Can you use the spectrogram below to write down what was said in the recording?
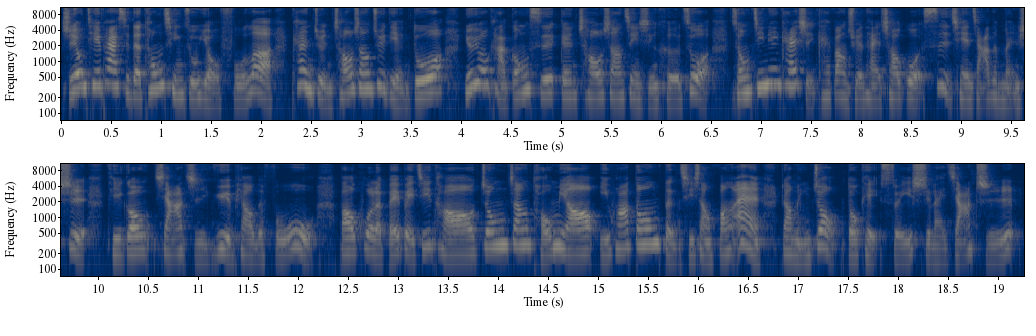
使用 T Pass 的通勤族有福了，看准超商据点多，悠游卡公司跟超商进行合作，从今天开始开放全台超过四千家的门市，提供加值月票的服务，包括了北北基桃、中彰投苗、宜花东等七项方案，让民众都可以随时来加值。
